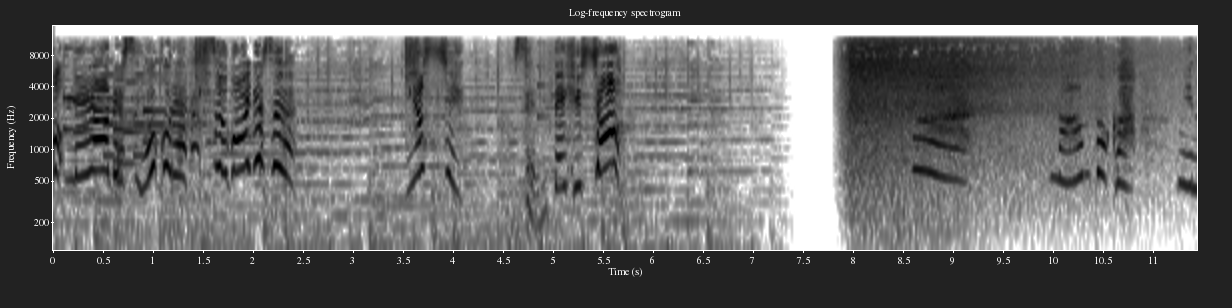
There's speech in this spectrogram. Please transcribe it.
レアですよこれすごいですよし先手必勝。はあなんとか皆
